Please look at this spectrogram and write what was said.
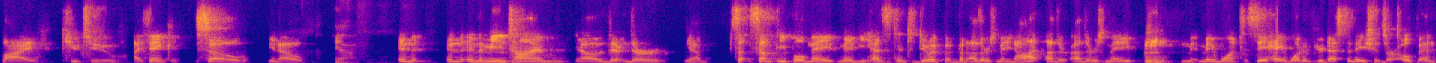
by q2 i think so you know yeah in in, in the meantime you know they're they're you know so, some people may may be hesitant to do it, but but others may not. Other others may may want to say, hey, what if your destinations are open?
